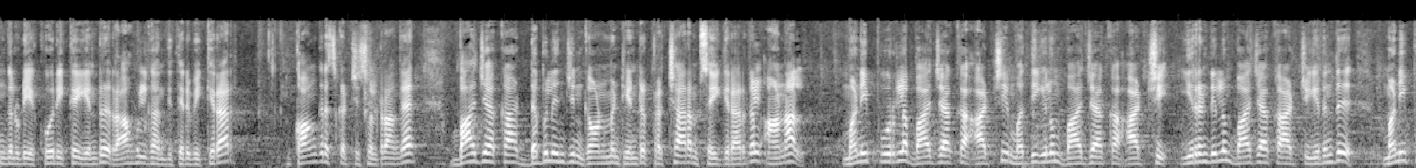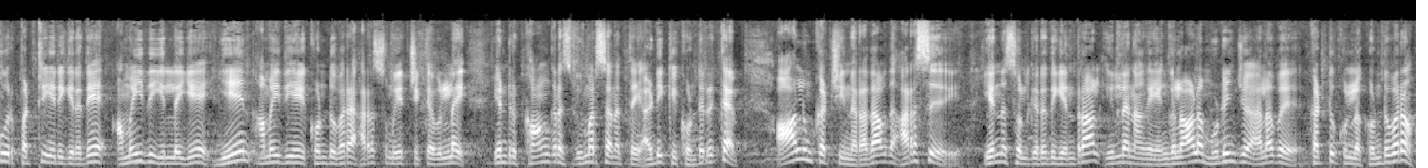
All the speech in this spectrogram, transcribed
எங்களுடைய கோரிக்கை என்று ராகுல் காந்தி தெரிவிக்கிறார். காங்கிரஸ் கட்சி சொல்றாங்க பாஜக டபுள் இன்ஜின் கவர்மெண்ட் என்று பிரச்சாரம் செய்கிறார்கள். ஆனால் மணிப்பூரில் பாஜக ஆட்சி மத்தியிலும் பாஜக ஆட்சி இரண்டிலும் பாஜக ஆட்சி இருந்து மணிப்பூர் பற்றி எரிகிறதே அமைதி இல்லையே ஏன் அமைதியை கொண்டு வர அரசு முயற்சிக்கவில்லை என்று காங்கிரஸ் விமர்சனத்தை அடுக்கி கொண்டிருக்க ஆளும் கட்சியினர் அதாவது அரசு என்ன சொல்கிறது என்றால் இல்லை நாங்கள் எங்களால் முடிஞ்ச அளவு கட்டுக்குள்ளே கொண்டு வரோம்.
